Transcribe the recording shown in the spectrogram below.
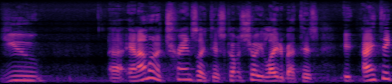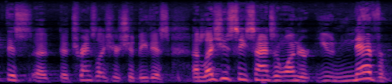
you uh, and I'm going to translate this. I'm going to show you later about this. It, I think this uh, the translation should be this: Unless you see signs and wonder, you never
